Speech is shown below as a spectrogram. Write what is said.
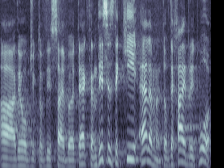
are the object of this cyber attack, and this is the key element of the hybrid war.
